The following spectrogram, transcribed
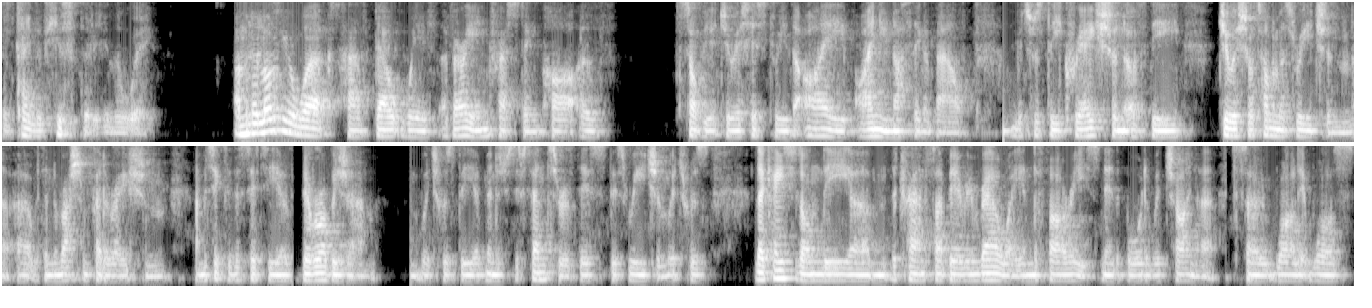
a kind of history in a way. I mean, a lot of your works have dealt with a very interesting part of Soviet Jewish history that I, I knew nothing about, which was the creation of the Jewish autonomous region uh, within the Russian Federation, and particularly the city of Birobidzhan, which was the administrative center of this, this region, which was located on the um, the Trans-Siberian Railway in the Far East near the border with China. So while it was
